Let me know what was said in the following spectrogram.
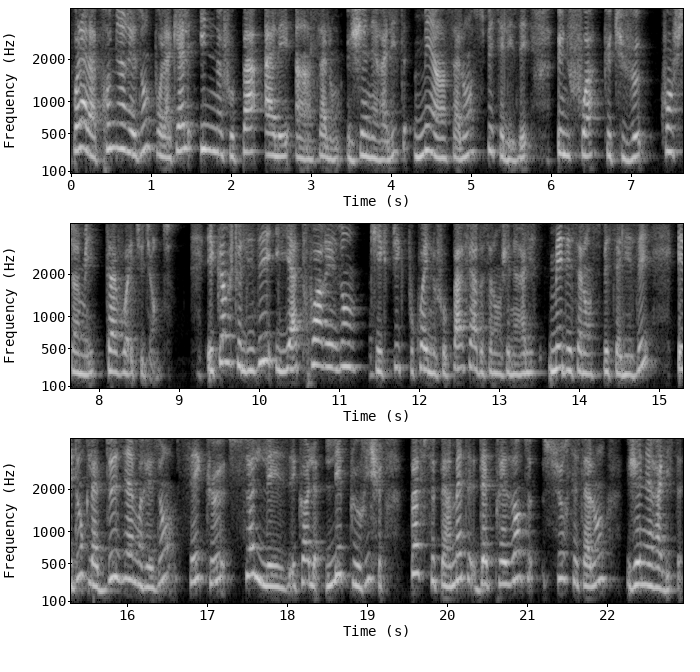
Voilà la première raison pour laquelle il ne faut pas aller à un salon généraliste, mais à un salon spécialisé une fois que tu veux confirmer ta voie étudiante. Et comme je te le disais, il y a trois raisons qui expliquent pourquoi il ne faut pas faire de salon généraliste, mais des salons spécialisés. Et donc la deuxième raison, c'est que seules les écoles les plus riches peuvent se permettre d'être présentes sur ces salons généralistes.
